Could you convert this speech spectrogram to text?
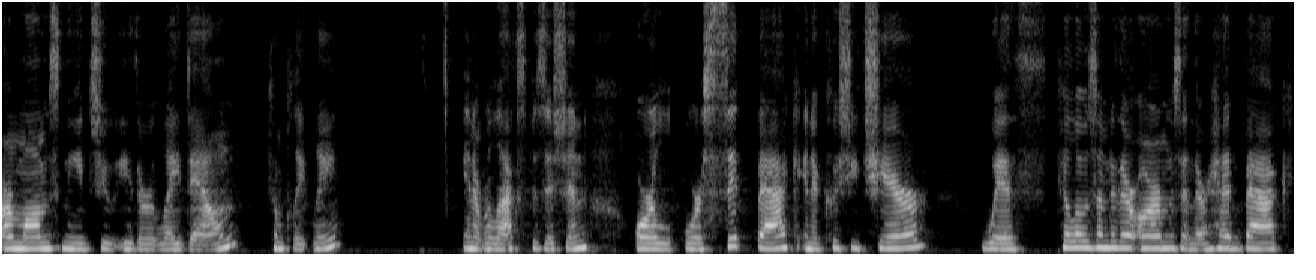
our moms need to either lay down completely in a relaxed position or or sit back in a cushy chair with pillows under their arms and their head back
